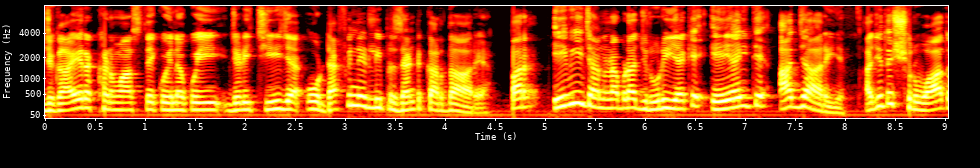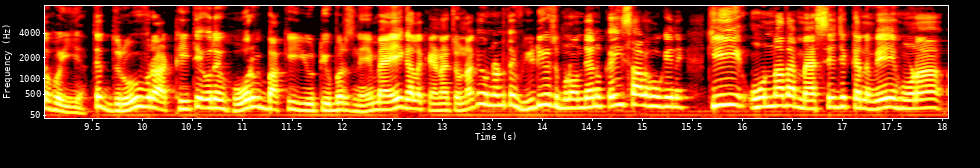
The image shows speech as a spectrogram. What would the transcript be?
ਜਗਾਏ ਰੱਖਣ ਵਾਸਤੇ ਕੋਈ ਨਾ ਕੋਈ ਜਿਹੜੀ ਚੀਜ਼ ਹੈ, ਉਹ ਡੈਫੀਨਿਟਲੀ ਪ੍ਰੈਜ਼ੈਂਟ ਕਰਦਾ ਆ ਰਿਹਾ। ਪਰ ਇਹ ਵੀ ਜਾਣਨਾ ਬੜਾ ਜ਼ਰੂਰੀ ਹੈ ਕਿ AI ਤੇ ਅੱਜ ਆ ਰਹੀ ਹੈ, ਅਜੇ ਤੇ ਸ਼ੁਰੂਆਤ ਹੋਈ ਹੈ ਤੇ ਧਰੂਵ ਰਾਠੀ ਤੇ ਉਹਦੇ ਹੋਰ ਵੀ ਬਾਕੀ ਯੂਟਿਊਬਰਸ ਨੇ, ਮੈਂ ਇਹ ਗੱਲ ਕਹਿਣਾ ਚਾਹੁੰਦਾ ਕਿ ਉਹਨਾਂ ਨੂੰ ਤੇ ਵੀਡੀਓਜ਼ ਬਣਾਉਂਦਿਆਂ ਨੂੰ ਕਈ ਸਾਲ ਹੋ ਗਏ ਨੇ, ਕੀ ਉਹਨਾਂ ਦਾ ਮੈਸੇਜ ਕਨਵੇ ਹੋਣਾ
